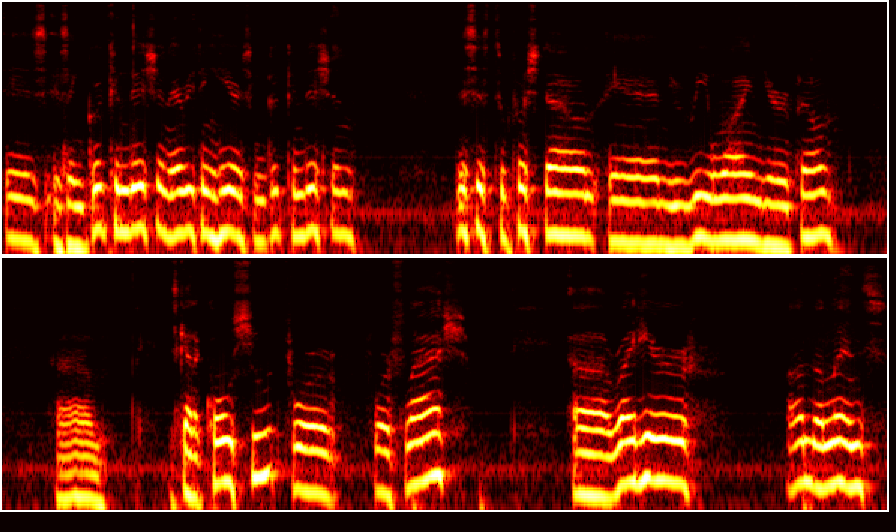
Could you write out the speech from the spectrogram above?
is is in good condition. Everything here is in good condition. This is to push down and you rewind your film. Um, it's got a cold shoot for for flash. Uh, right here on the lens.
